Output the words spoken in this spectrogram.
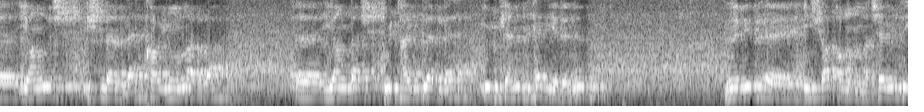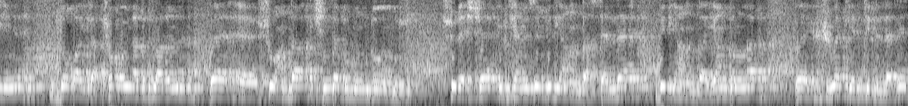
e, yanlış işlerle, kayyumlarla, yandaş müteahhitlerle ülkenin her yerinin ve bir e, inşaat alanına çevirdiğini, doğayla çok oynadıklarını ve e, şu anda içinde bulunduğumuz süreçte ülkemizin bir yanında seller, bir yanında yangınlar ve hükümet yetkilileri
